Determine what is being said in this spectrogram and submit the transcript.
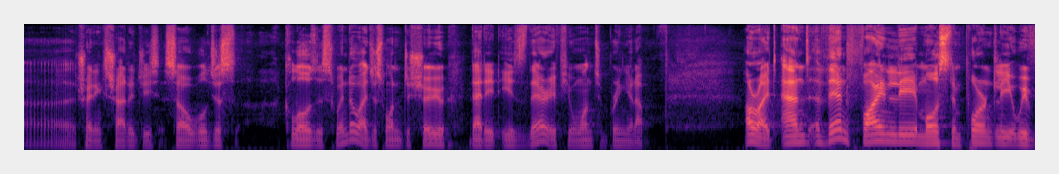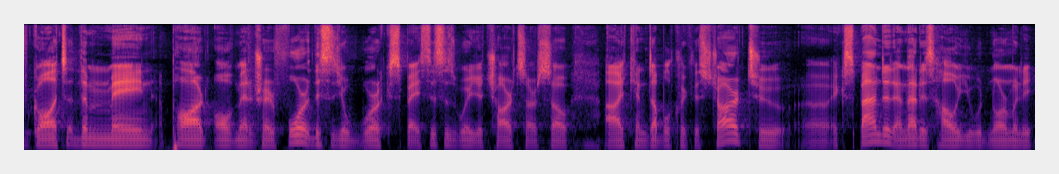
uh, trading strategies. So we'll just close this window. I just wanted to show you that it is there if you want to bring it up. All right, and then finally, most importantly, we've got the main part of MetaTrader 4. This is your workspace. This is where your charts are. So I can double click this chart to uh, expand it, and that is how you would normally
